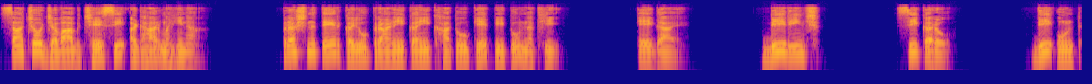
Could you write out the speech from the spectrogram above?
સાચો જવાબ છે સી અઢાર મહિના. પ્રશ્ન તેર, કયું પ્રાણી કંઈ ખાતું કે પીતું નથી? એ ગાય. બી રીંછ. સી કરો. ડી ઊંટ.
